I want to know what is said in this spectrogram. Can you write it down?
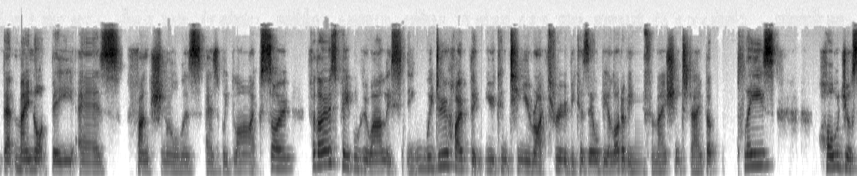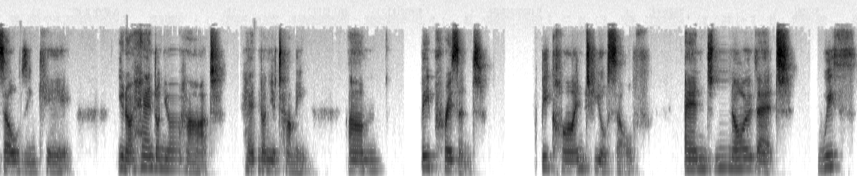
that may not be as functional as as we'd like. So for those people who are listening, we do hope that you continue right through because there will be a lot of information today. But please hold yourselves in care. You know, hand on your heart, hand on your tummy. Um, be present be kind to yourself and know that with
